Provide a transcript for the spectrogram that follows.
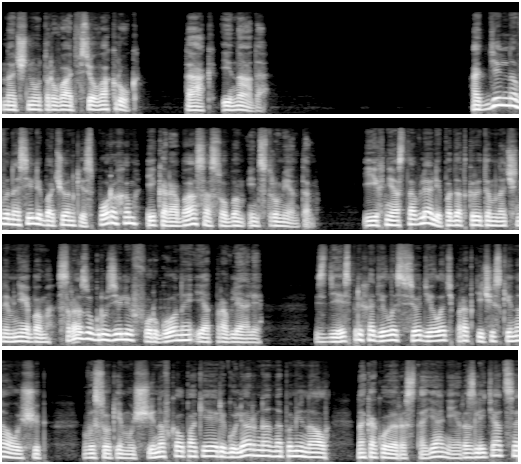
начнут рвать все вокруг. Так и надо. Отдельно выносили бочонки с порохом и короба с особым инструментом. Их не оставляли под открытым ночным небом, сразу грузили в фургоны и отправляли. Здесь приходилось все делать практически на ощупь. Высокий мужчина в колпаке регулярно напоминал, на какое расстояние разлетятся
